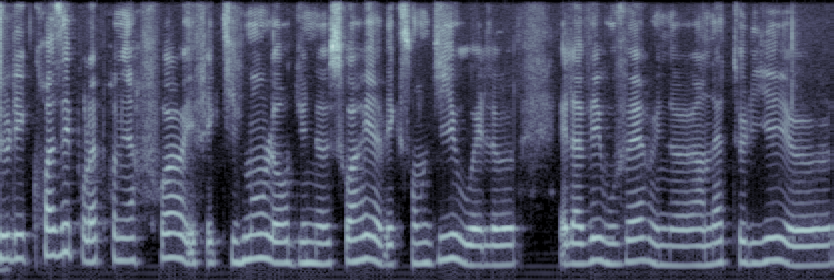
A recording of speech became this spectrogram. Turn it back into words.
je oui. l'ai croisée pour la première fois, effectivement, lors d'une soirée avec Sandy où elle, elle avait ouvert une, un atelier euh,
